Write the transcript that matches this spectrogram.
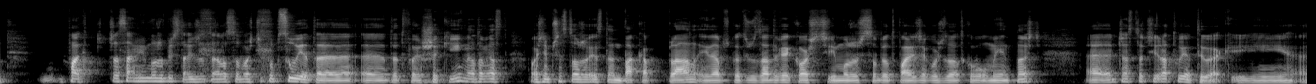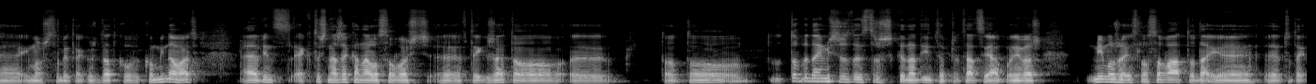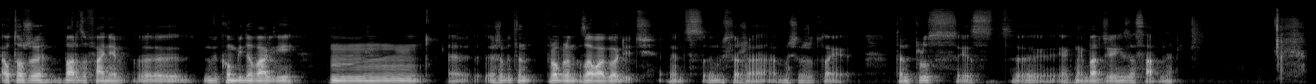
fakt, czasami może być tak, że ta losowość ci popsuje te, e, te twoje szyki, natomiast właśnie przez to, że jest ten backup plan i na przykład już za dwie kości możesz sobie odpalić jakąś dodatkową umiejętność, e, często ci ratuje tyłek i, e, i możesz sobie to jakoś dodatkowo wykombinować. Więc jak ktoś narzeka na losowość w tej grze, to, to, to, to wydaje mi się, że to jest troszeczkę nadinterpretacja, ponieważ mimo, że jest losowa, to daje, tutaj autorzy bardzo fajnie wykombinowali, żeby ten problem załagodzić. Więc myślę, że myślę, że tutaj ten plus jest e, jak najbardziej zasadny.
